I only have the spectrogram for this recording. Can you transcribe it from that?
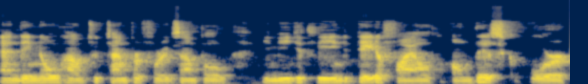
and they know how to tamper for example immediately in the data file on disk or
